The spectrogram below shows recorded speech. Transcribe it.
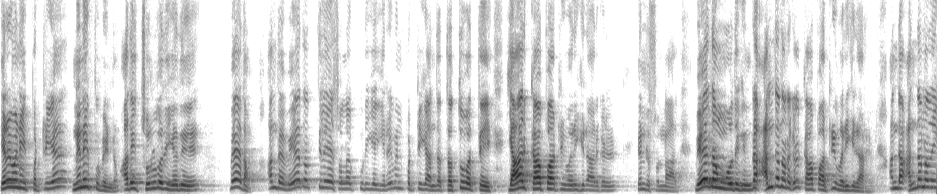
இறைவனை பற்றிய நினைப்பு வேண்டும். அதை சொல்வது எது? வேதம். அந்த வேதத்திலே சொல்லக்கூடிய இறைவன் பற்றிய அந்த தத்துவத்தை யார் காப்பாற்றி வருகிறார்கள்? என்று சொன்னால் வேதம் ஓதுகின்ற அந்தணர்கள் காப்பாற்றி வருகிறார்கள். அந்த அந்தணரை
